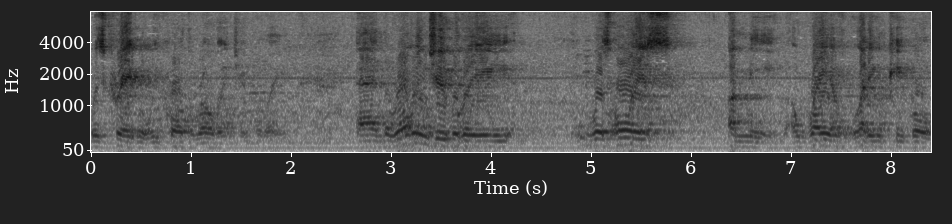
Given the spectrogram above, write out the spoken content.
was create what we called the Rolling Jubilee. And the Rolling Jubilee was always a meme, a way of letting people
